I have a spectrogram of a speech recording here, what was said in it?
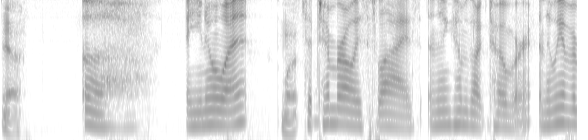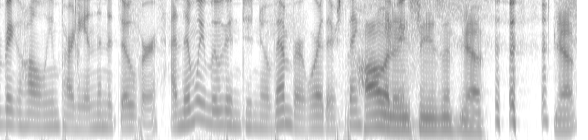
yeah. Ugh. And you know what? What? September always flies, and then comes October, and then we have a big Halloween party, and then it's over, and then we move into November where there's Thanksgiving, Holiday season. Yeah. yep.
